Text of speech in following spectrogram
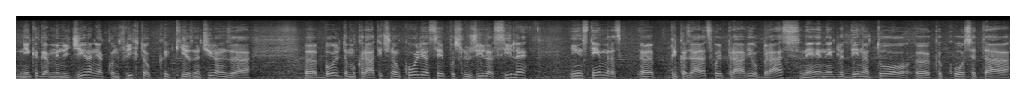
nekega menedžiranja konfliktov, ki je značilen za uh, bolj demokratično okolje, se je poslužila sile in s tem raz, uh, prikazala svoj pravi obraz, ne, ne glede na to, uh, kako se ta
